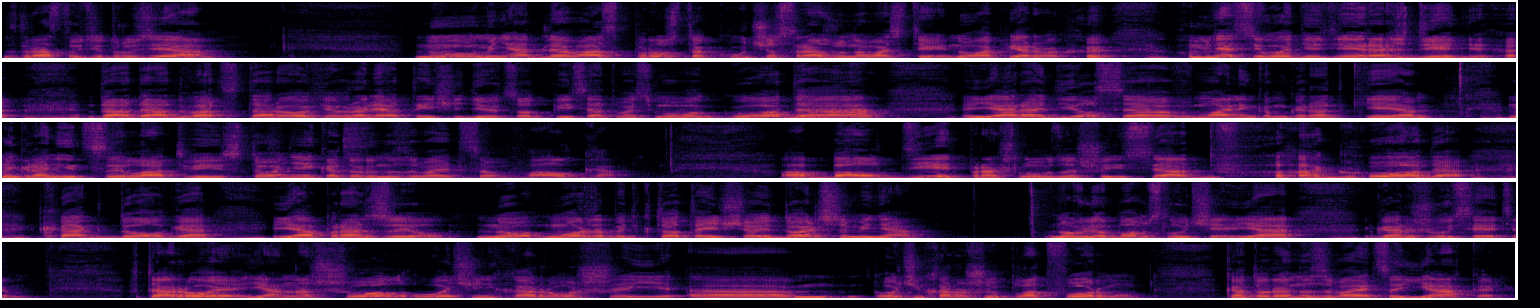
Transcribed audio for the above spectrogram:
Здравствуйте, друзья! Ну, у меня для вас просто куча сразу новостей. Ну, во-первых, у меня сегодня день рождения. Да-да, 22 февраля 1958 года я родился в маленьком городке на границе Латвии и Эстонии, который называется Валка. Обалдеть, прошло уже 62 года. Как долго я прожил. Ну, может быть, кто-то еще и дольше меня. Но в любом случае, я горжусь этим. Второе, я нашел очень, хороший, э, очень хорошую платформу, которая называется Якорь.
